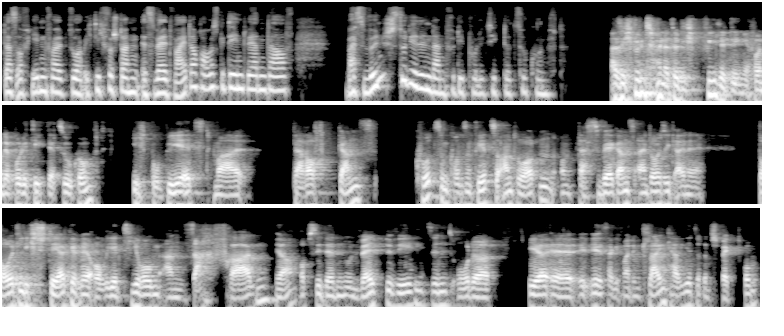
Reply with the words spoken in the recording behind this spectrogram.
dass auf jeden Fall, so habe ich dich verstanden, es weltweit auch ausgedehnt werden darf. Was wünschst du dir denn dann für die Politik der Zukunft? Also ich wünsche mir natürlich viele Dinge von der Politik der Zukunft. Ich probiere jetzt mal darauf ganz kurz und konzentriert zu antworten. Und das wäre ganz eindeutig eine deutlich stärkere Orientierung an Sachfragen, ja, ob sie denn nun weltbewegend sind oder eher, äh, eher sage ich mal, im kleinkarierteren Spektrum,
